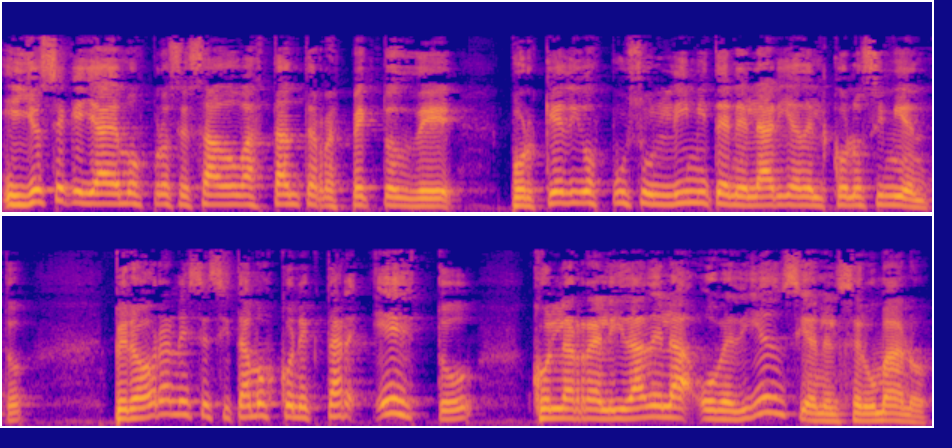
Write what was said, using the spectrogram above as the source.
Y yo sé que ya hemos procesado bastante respecto de por qué Dios puso un límite en el área del conocimiento, pero ahora necesitamos conectar esto con la realidad de la obediencia en el ser humano,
